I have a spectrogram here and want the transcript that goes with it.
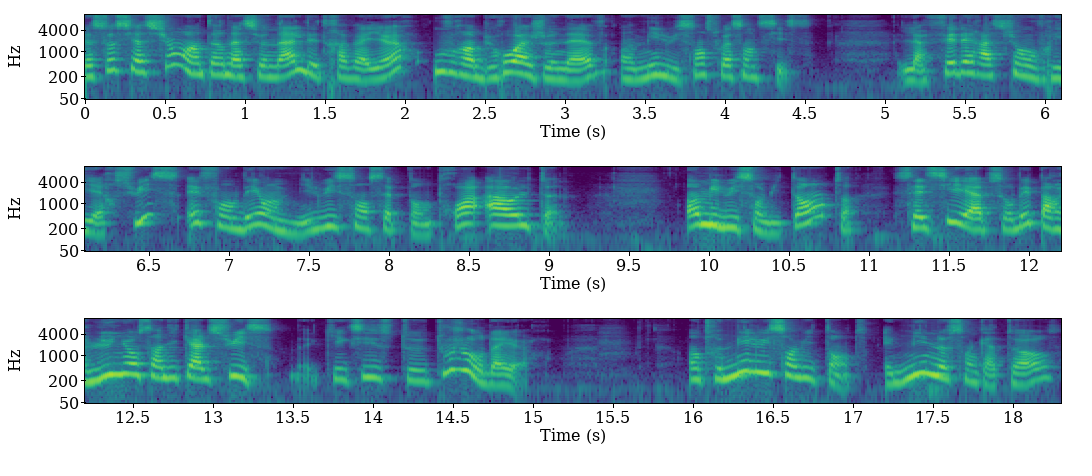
L'Association internationale des travailleurs ouvre un bureau à Genève en 1866. La Fédération ouvrière suisse est fondée en 1873 à Holton. En 1880, celle-ci est absorbée par l'Union syndicale suisse, qui existe toujours d'ailleurs. Entre 1880 et 1914,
